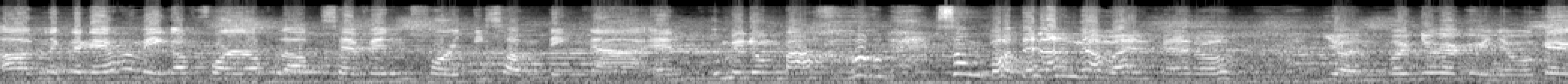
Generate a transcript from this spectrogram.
Um, naglagay ako makeup 4 o'clock, 7.40 something na, and uminom pa ako. Isang bote lang naman, pero yun, huwag nyo gagawin nyo. Huwag kayo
